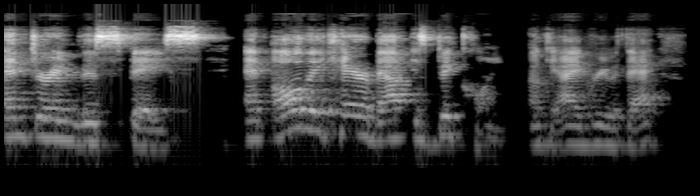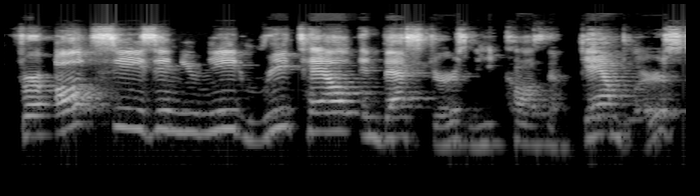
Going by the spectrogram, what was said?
entering this space, and all they care about is Bitcoin. Okay, I agree with that. For alt season, you need retail investors, and he calls them gamblers,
